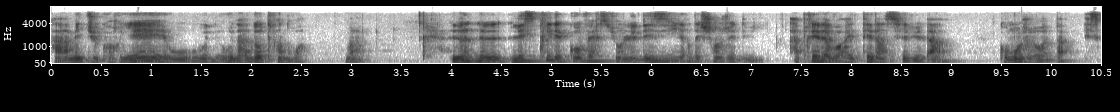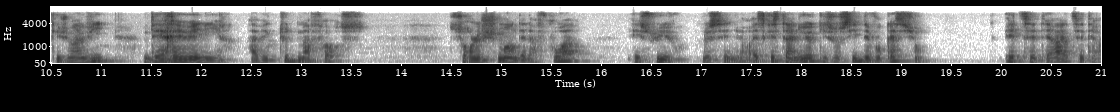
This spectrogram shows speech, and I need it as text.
à Medjugorje ou, ou, dans d'autres endroits. Voilà. L'esprit de conversion, le désir de changer de vie, après d'avoir été dans ces lieux-là, comment je l'aurais pas? Est-ce que j'ai envie de revenir avec toute ma force sur le chemin de la foi et suivre le Seigneur Est-ce que c'est un lieu qui suscite des vocations Etc. etc.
